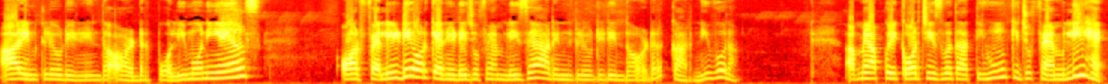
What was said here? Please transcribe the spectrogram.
are included in the order. Polymoniales और फेलिडे और कैनिडे जो फैमिलीज़ हैं are included in the order carnivora अब मैं आपको एक और चीज़ बताती हूँ कि जो फैमिली है,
